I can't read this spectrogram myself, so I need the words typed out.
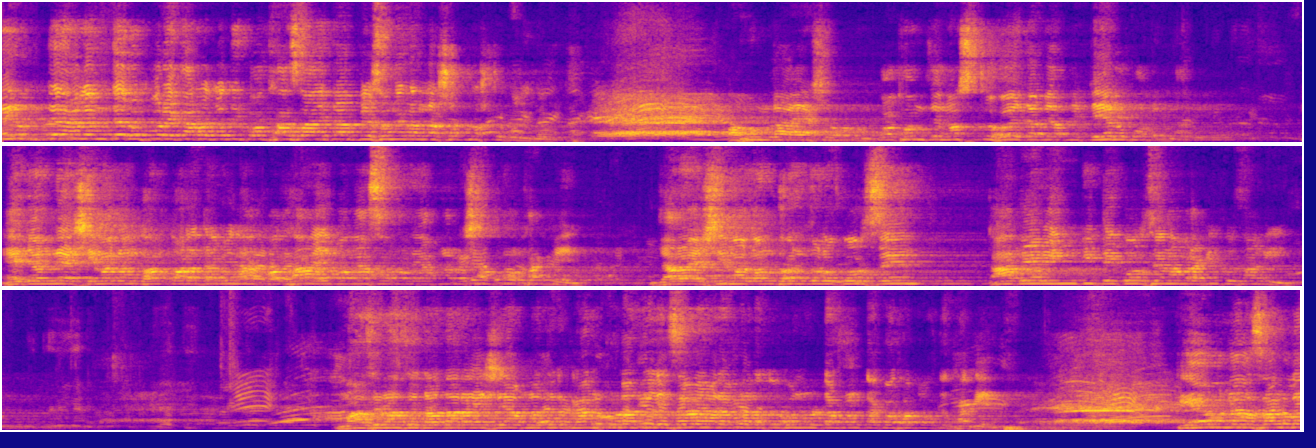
বিরুদ্ধে আলেমদের উপরে কারও যদি কথা যায় তার পেছনের আল্লাহ সব নষ্ট করে দেয়। কখন যে নষ্ট হয়ে যাবে আপনি টেরও পাবেন না। এই জন্য সীমা লঙ্ঘন করা যাবে না। কথা এবং আচরণে আপনারা সাবধান থাকবেন। যারা এই সীমা লঙ্ঘনগুলো করছেন কাদের ইঙ্গিতে করছেন আমরা কিন্তু জানি। মাঝে মাঝে দাদারা এসে আপনাদের কান দিয়ে দিয়েছে আর আপনারা তখন উল্টা পাল্টা কথা বলতে থাকেন। কেউ না থাকলে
